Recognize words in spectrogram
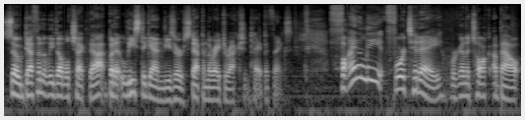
So definitely double check that. But at least again, these are step in the right direction type of things. Finally, for today, we're going to talk about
